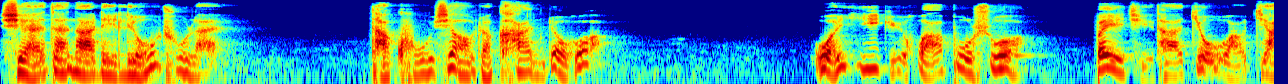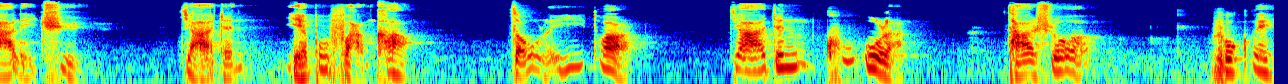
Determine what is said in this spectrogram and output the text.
血在那里流出来。他苦笑着看着我，我一句话不说，背起他就往家里去。家珍也不反抗。走了一段，家珍哭了。他说：“富贵，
